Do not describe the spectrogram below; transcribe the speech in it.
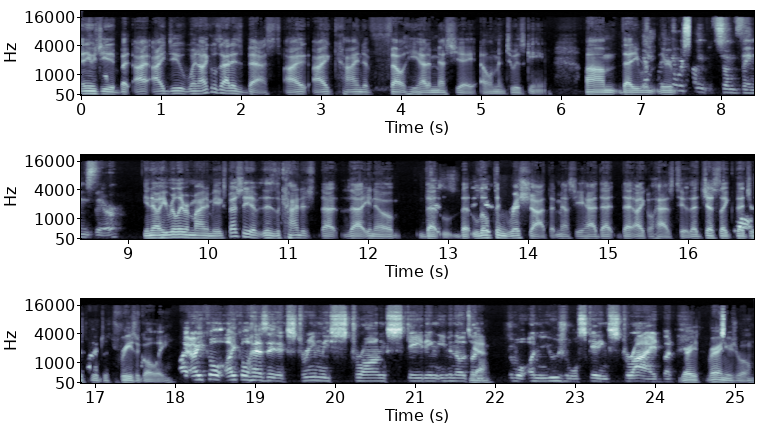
and he was cheated. But I, I do when Eichel's at his best, I, I kind of felt he had a Messier element to his game. Um, that he, I rem- there were some some things there. you know, he really reminded me, especially of the kind of that that you know that that lilting wrist shot that Messier had that that Eichel has too. That just like that just will just freeze a goalie. Eichel Eichel has an extremely strong skating, even though it's Yeah. unusual, unusual skating stride, but Very very unusual.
